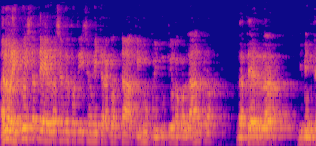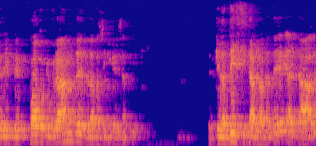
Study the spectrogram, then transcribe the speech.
Allora in questa terra, se noi potessimo mettere a contatto i nuclei tutti uno con l'altro, la terra diventerebbe poco più grande della Basilica di San Pietro perché la densità della materia è tale,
